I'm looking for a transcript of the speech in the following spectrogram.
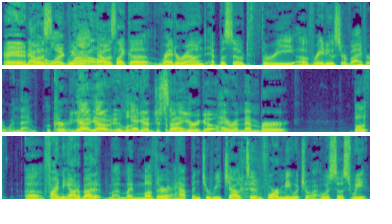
and That was I'm like, we were- wow, that was like a right around episode three of Radio Survivor when that occurred. yeah, yeah, it, yeah, just so about a year ago. I remember both uh, finding out about it. My, my mother happened to reach out to inform me, which was so sweet.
